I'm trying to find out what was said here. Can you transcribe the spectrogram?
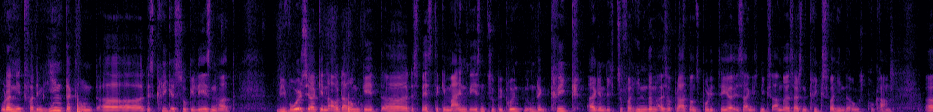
oder nicht vor dem Hintergrund äh, des Krieges so gelesen hat, wiewohl es ja genau darum geht, äh, das beste Gemeinwesen zu begründen, um den Krieg eigentlich zu verhindern. Also Platons Politeia ist eigentlich nichts anderes als ein Kriegsverhinderungsprogramm. Äh,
